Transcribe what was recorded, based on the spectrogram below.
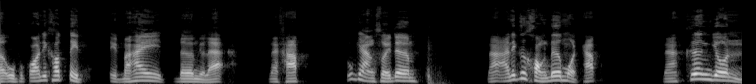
ออุปกรณ์ที่เขาติดติดมาให้เดิมอยู่แล้วนะครับ ทุกอย่างสวยเดิมนะอันนี้คือของเดิมหมดครับนะเครื่องยนต์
